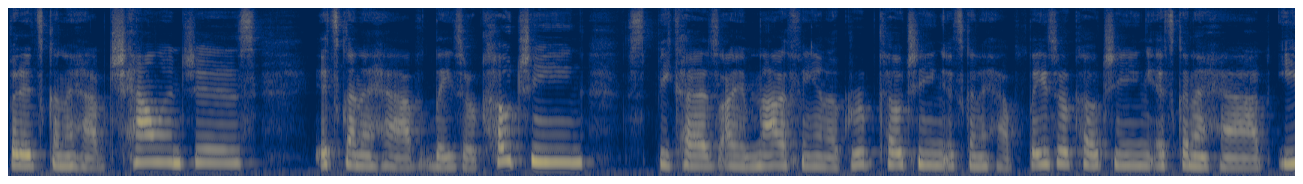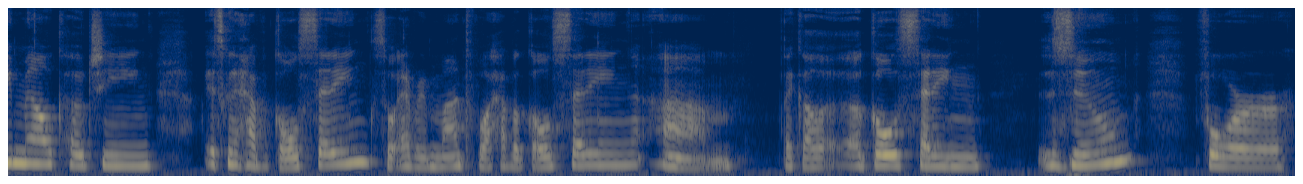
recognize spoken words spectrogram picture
but it's going to have challenges. It's going to have laser coaching because I am not a fan of group coaching. It's going to have laser coaching. It's going to have email coaching. It's going to have goal setting. So every month we'll have a goal setting, um, like a, a goal setting Zoom for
